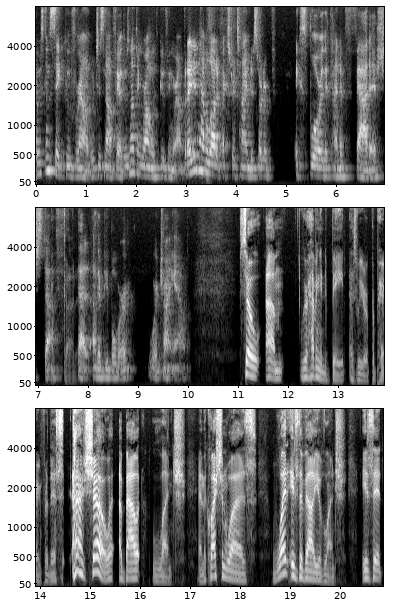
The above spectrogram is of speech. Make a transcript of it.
I was going to say goof around, which is not fair. There's nothing wrong with goofing around, but I didn't have a lot of extra time to sort of explore the kind of faddish stuff that other people were were trying out. So, um, we were having a debate as we were preparing for this show about lunch, and the question was, what is the value of lunch? is it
